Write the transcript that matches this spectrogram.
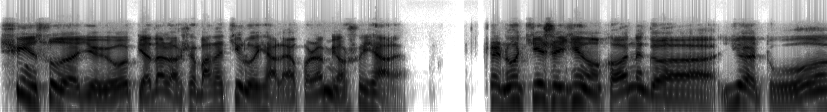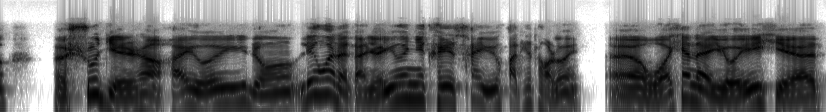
迅速的就由别的老师把它记录下来或者描述下来，这种及时性和那个阅读呃书籍上还有一种另外的感觉，因为你可以参与话题讨论。呃，我现在有一些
